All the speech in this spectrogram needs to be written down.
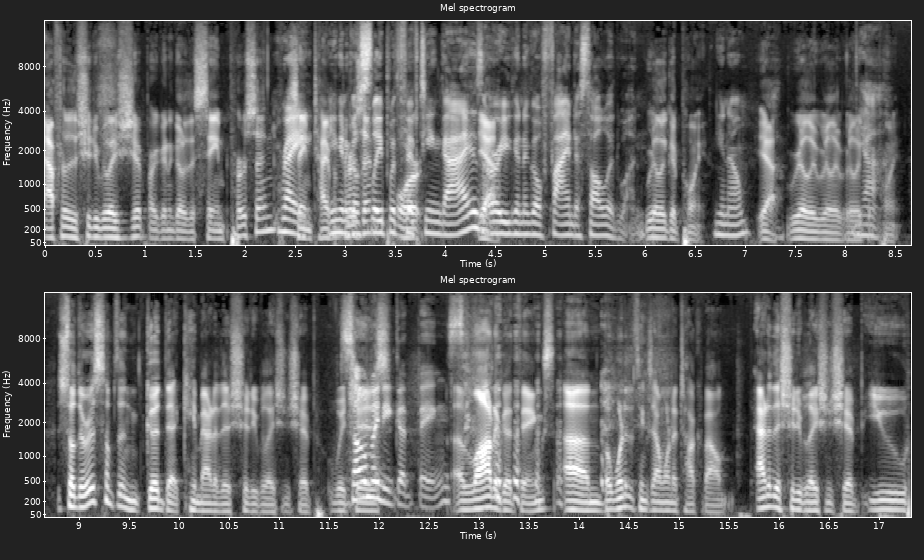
After the shitty relationship, are you going to go to the same person, Right. same type of Are you of gonna go sleep with or- 15 guys Yeah. or are you going to go find a solid one? Really good point. You know? Yeah, really, really, really Yeah. good point. So there is something good that came out of this shitty relationship, which so many good things. a lot of good things. Um, but one of the things I want to talk about out of this shitty relationship, you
